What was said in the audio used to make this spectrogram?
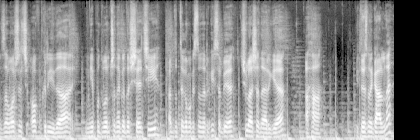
założyć off-grida niepodłączonego do sieci, a do tego magazynu energii sobie ciulasz energię. Aha. I to jest legalne?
